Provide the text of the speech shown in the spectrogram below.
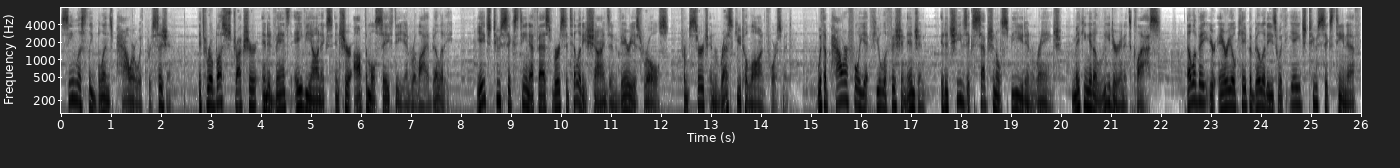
seamlessly blends power with precision. Its robust structure and advanced avionics ensure optimal safety and reliability. The H216FS versatility shines in various roles, from search and rescue to law enforcement. With a powerful yet fuel-efficient engine, it achieves exceptional speed and range, making it a leader in its class. Elevate your aerial capabilities with EH216F,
